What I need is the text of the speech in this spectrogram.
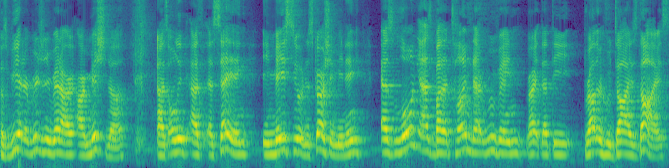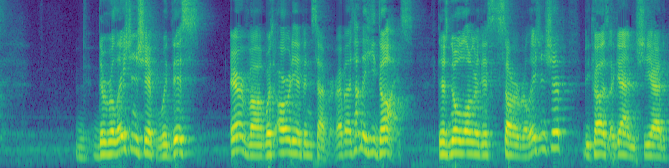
Because we had originally read our, our Mishnah as only as, as saying imesio and discussion, meaning as long as by the time that Ruvain, right, that the brother who dies dies, the relationship with this erva was already had been severed. Right, by the time that he dies, there's no longer this Sarah relationship because again she had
